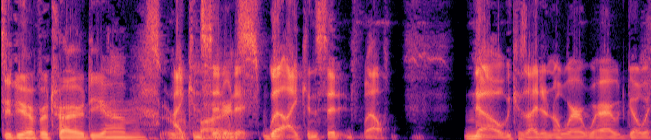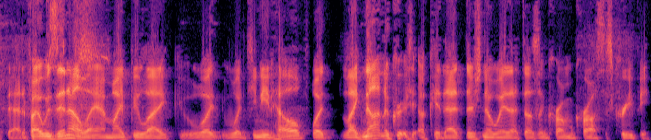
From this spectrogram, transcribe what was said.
Did you ever try her DMs? or I considered it. Well, I considered well, no, because I don't know where where I would go with that. If I was in LA, I might be like, "What? What? Do you need help? What? Like not in a cre- okay? That there's no way that doesn't come across as creepy.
